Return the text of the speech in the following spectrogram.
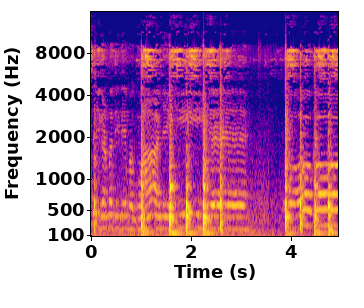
श्री गणपति देव भगवान की जय। ओ गो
